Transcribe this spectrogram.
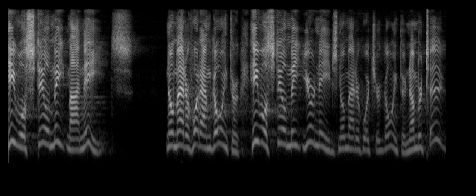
He will still meet my needs no matter what I'm going through. He will still meet your needs no matter what you're going through. Number two,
